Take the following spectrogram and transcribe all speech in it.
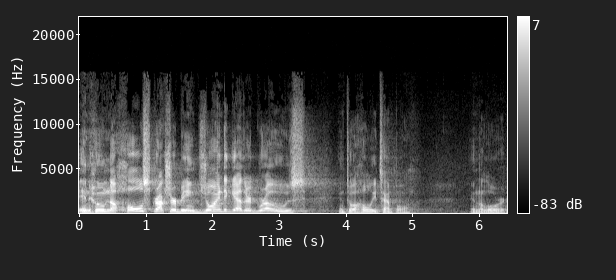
in whom the whole structure being joined together grows into a holy temple in the Lord.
